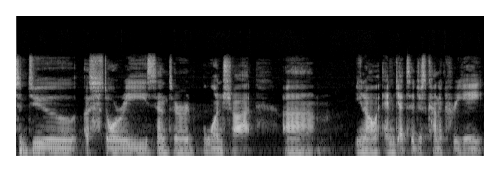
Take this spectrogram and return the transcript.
to do a story centered one shot um, you know and get to just kind of create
